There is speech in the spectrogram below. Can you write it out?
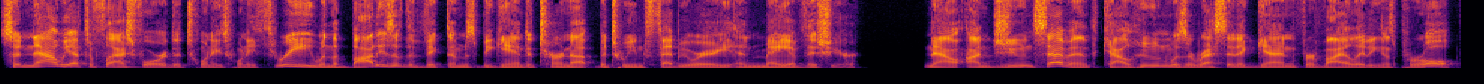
So now we have to flash forward to 2023 when the bodies of the victims began to turn up between February and May of this year. Now, on June 7th, Calhoun was arrested again for violating his parole.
